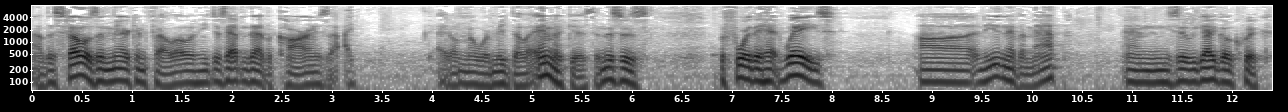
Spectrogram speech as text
Now this fellow is an American fellow, and he just happened to have a car, and he said, I, I don't know where Migdal Ha'emek is. And this is before they had Waze, uh, and he didn't have a map, and he said, we gotta go quick.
